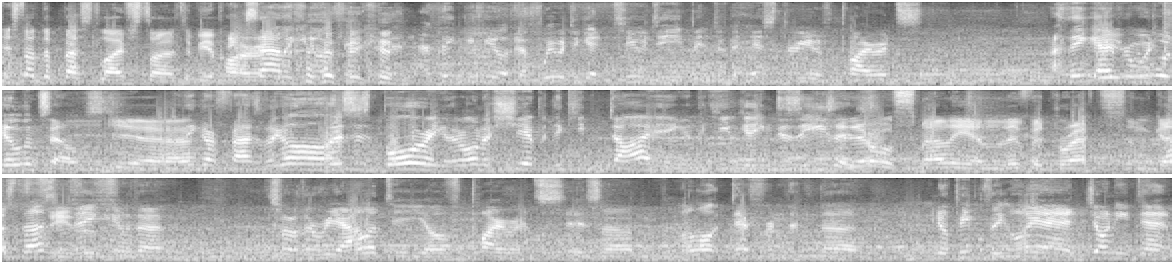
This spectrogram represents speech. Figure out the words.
it's not the best lifestyle to be a pirate. Exactly. You know, I, think, I think if, you, if we were to get too deep into the history of pirates, I think We- everyone we would kill themselves. Yeah. I think our fans would be like, oh, this is boring. They're on a ship and they keep dying and they keep getting diseases. They're all smelly and live with rats and get that's that's the diseases. thing. You know, the sort of the reality of pirates is um, a lot different than the. You know, people think, oh yeah, Johnny Depp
